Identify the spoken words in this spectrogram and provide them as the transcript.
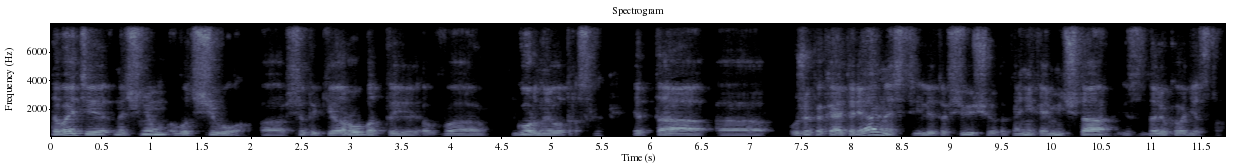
Давайте начнем вот с чего. А, Все-таки роботы в горной отрасли – это а, уже какая-то реальность или это все еще такая некая мечта из далекого детства?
